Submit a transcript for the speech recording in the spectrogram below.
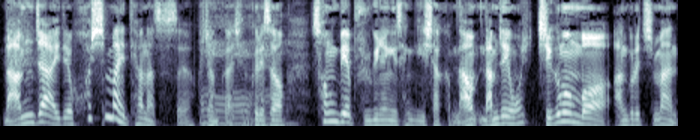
남자 아이들이 훨씬 많이 태어났었어요. 그 전까지는. 네. 그래서 성비의 불균형이 생기기 시작하면 남, 훨씬- 지금은 뭐 안 그렇지만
